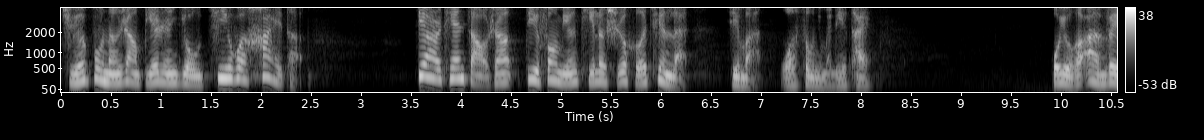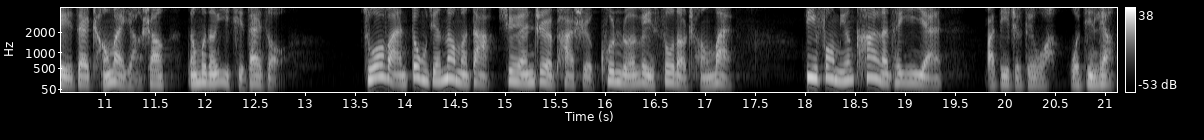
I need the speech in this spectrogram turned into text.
绝不能让别人有机会害他。第二天早上，帝凤鸣提了食盒进来，今晚我送你们离开。我有个暗卫在城外养伤，能不能一起带走？昨晚动静那么大，轩辕志怕是昆仑卫搜到城外。帝凤鸣看了他一眼，把地址给我，我尽量。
